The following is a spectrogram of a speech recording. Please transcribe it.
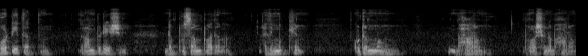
పోటీతత్వం కాంపిటీషన్ డబ్బు సంపాదన అది ముఖ్యం. కుటుంబం భారం పోషణ భారం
